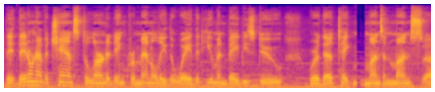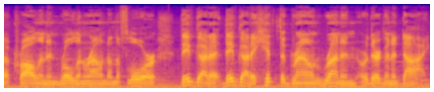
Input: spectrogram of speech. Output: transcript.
They, they don't have a chance to learn it incrementally the way that human babies do where they'll take months and months uh, crawling and rolling around on the floor. They've got to they've got to hit the ground running or they're going to die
